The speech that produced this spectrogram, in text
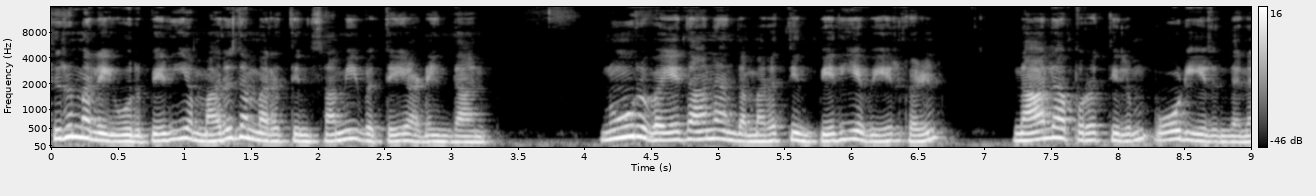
திருமலை ஒரு பெரிய மருத மரத்தின் சமீபத்தை அடைந்தான். நூறு வயதான அந்த மரத்தின் பெரிய வேர்கள் நாலாபுறத்திலும் ஓடியிருந்தன.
